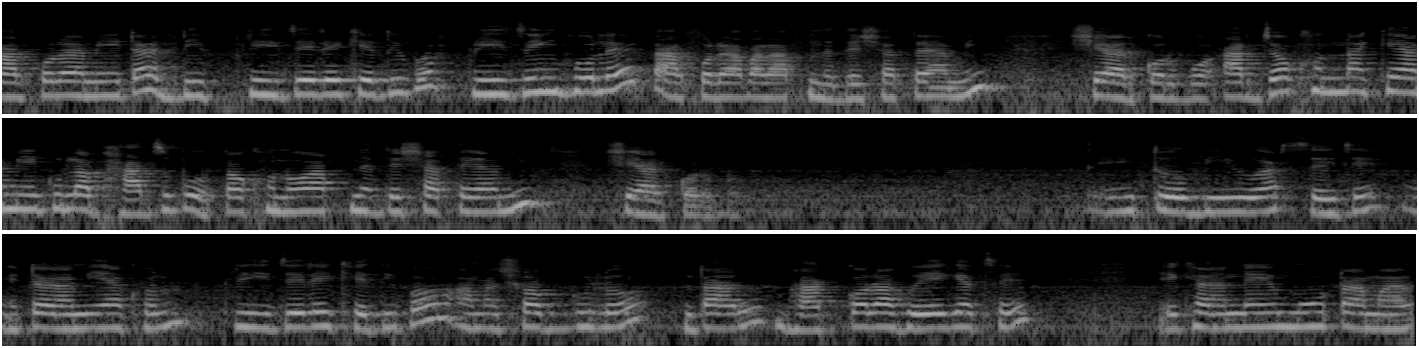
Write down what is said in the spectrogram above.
তারপরে আমি এটা ডিপ ফ্রিজে রেখে দিব। ফ্রিজিং হলে তারপরে আবার আপনাদের সাথে আমি শেয়ার করব। আর যখন নাকি আমি এগুলা ভাজবো, তখনও আপনাদের সাথে আমি শেয়ার করব। এই তো ভিউয়ার্স এই যে এটা আমি এখন ফ্রিজে রেখে দিব। আমার সবগুলো ডাল ভাগ করা হয়ে গেছে। এখানে মোট আমার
